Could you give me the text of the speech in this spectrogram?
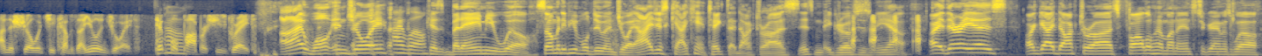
on the show when she comes on. You'll enjoy it. Pimple Oh. popper, she's great. I won't enjoy. I will. Because, but Amy will. So many people do enjoy. I just can't, I can't take that, Dr. Oz. It's, it grosses me out. All right, there he is, our guy, Dr. Oz. Follow him on Instagram as well,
